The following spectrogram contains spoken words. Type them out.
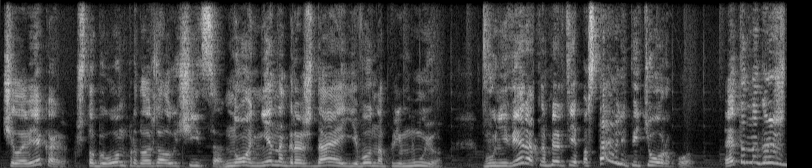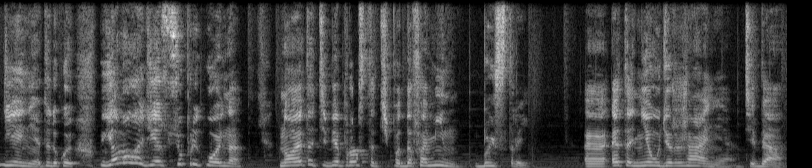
человека, чтобы он продолжал учиться, но не награждая его напрямую. В универах, например, тебе поставили пятерку, это награждение. Ты такой, я молодец, все прикольно. Но это тебе просто, типа, дофамин быстрый. Э, это не удержание тебя.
